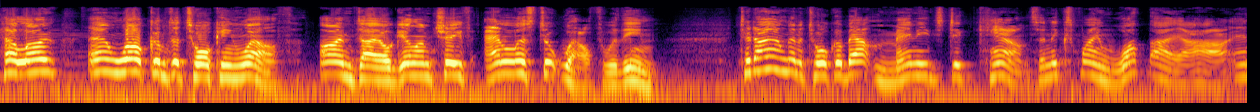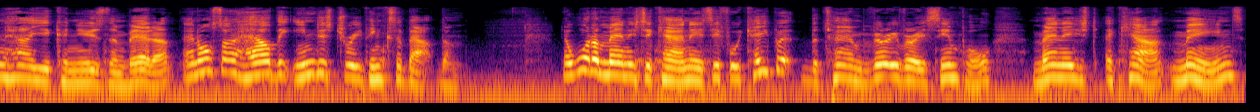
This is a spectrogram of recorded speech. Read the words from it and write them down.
Hello and welcome to Talking Wealth. I'm Dale Gillham, Chief Analyst at Wealth Within. Today I'm going to talk about managed accounts and explain what they are and how you can use them better and also how the industry thinks about them. Now, what a managed account is, if we keep it the term very, very simple, managed account means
